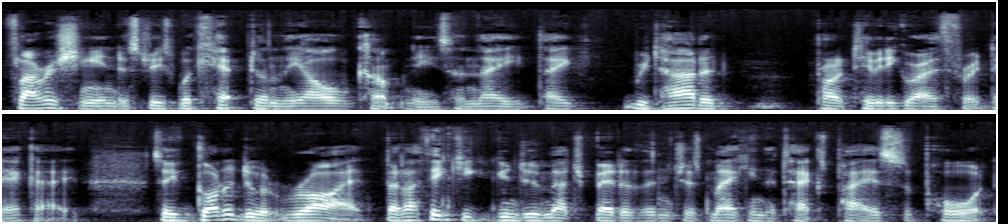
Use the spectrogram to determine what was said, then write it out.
flourishing industries were kept on the old companies, and they they retarded productivity growth for a decade. So you've got to do it right. But I think you can do much better than just making the taxpayers support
